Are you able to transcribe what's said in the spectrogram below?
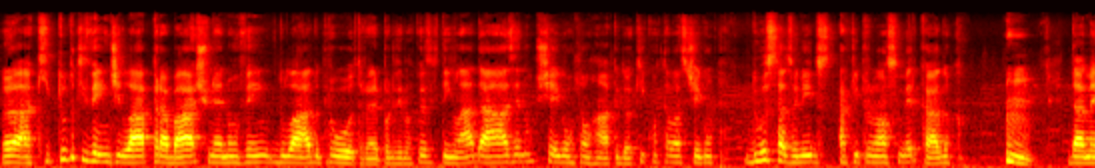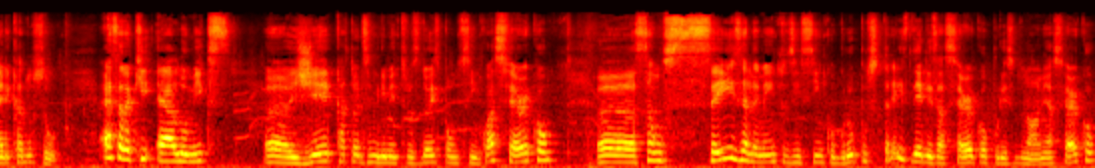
uh, aqui tudo que vem de lá para baixo, né, não vem do lado para o outro, né? Por exemplo, as coisas que tem lá da Ásia não chegam tão rápido aqui quanto elas chegam dos Estados Unidos aqui para o nosso mercado da América do Sul. Essa daqui é a Lumix uh, G14mm 2.5 Aspherical. Uh, são seis elementos em cinco grupos, três deles Aspherical, por isso do nome Aspherical.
